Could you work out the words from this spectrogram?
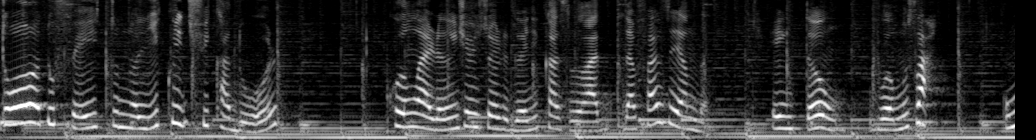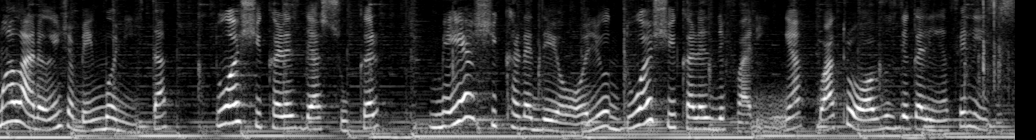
todo feito no liquidificador com laranjas orgânicas lá da fazenda. Então, vamos lá. Uma laranja bem bonita, duas xícaras de açúcar, meia xícara de óleo, duas xícaras de farinha, quatro ovos de galinha felizes,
